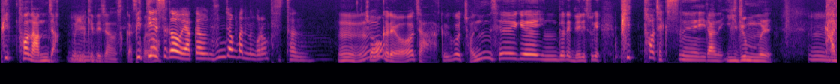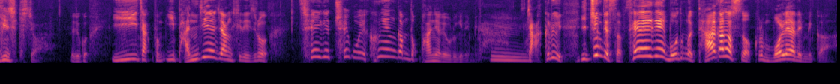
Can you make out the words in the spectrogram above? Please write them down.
피터 남작 뭐 음. 이렇게 되지 않았을까 싶어요. BTS가 약간 훈장 받는 거랑 비슷한. 음? 그래요. 자, 그리고 전 세계인들의 뇌리 속에 피터 잭슨이라는 이름을 음. 각인시키죠. 그리고 이 작품, 이 반지의 장 시리즈로 세계 최고의 흥행 감독 반열에 오르게 됩니다. 음. 자, 그리고 이쯤 됐어. 세계 모든 걸 다 가졌어. 그럼 뭘 해야 됩니까?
